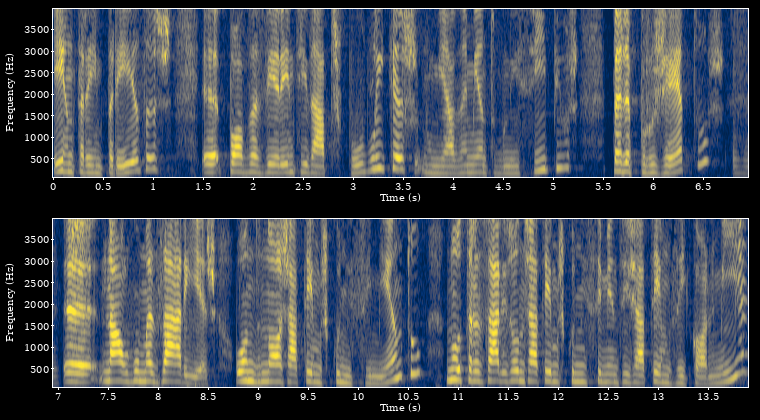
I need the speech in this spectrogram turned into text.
entre empresas, eh, pode haver entidades públicas, nomeadamente municípios, para projetos, uhum. em algumas áreas áreas onde nós já temos conhecimento, noutras áreas onde já temos conhecimento e já temos economia,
